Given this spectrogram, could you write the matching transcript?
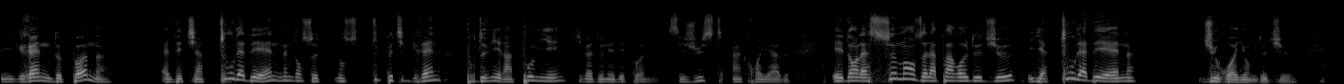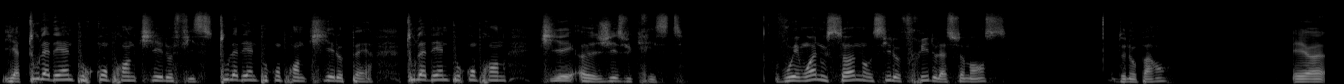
Une graine de pomme, elle détient tout l'ADN, même dans, ce, dans cette toute petite graine, pour devenir un pommier qui va donner des pommes. C'est juste incroyable. Et dans la semence de la parole de Dieu, il y a tout l'ADN du royaume de Dieu. Il y a tout l'ADN pour comprendre qui est le Fils, tout l'ADN pour comprendre qui est le Père, tout l'ADN pour comprendre qui est euh, Jésus-Christ. Vous et moi, nous sommes aussi le fruit de la semence de nos parents. Et euh,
